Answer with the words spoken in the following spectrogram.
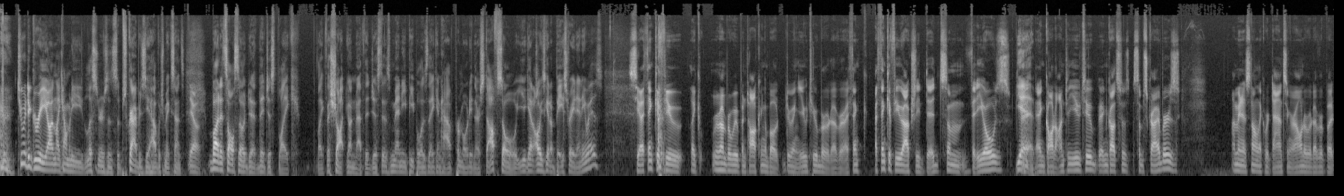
to a degree, on like how many listeners and subscribers you have, which makes sense. Yeah. But it's also they just like like the shotgun method, just as many people as they can have promoting their stuff. So you get always get a base rate, anyways. See, I think if you like, remember we've been talking about doing YouTube or whatever. I think I think if you actually did some videos, Yeah. and, and got onto YouTube and got su- subscribers. I mean, it's not like we're dancing around or whatever, but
